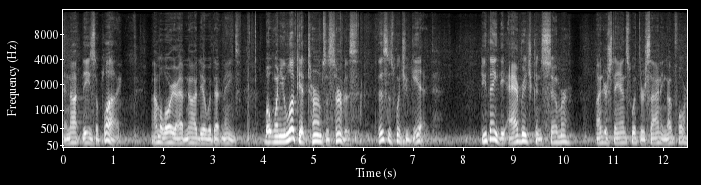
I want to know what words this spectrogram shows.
and not these apply." I'm a lawyer, I have no idea what that means. But when you look at terms of service, this is what you get. Do you think the average consumer understands what they're signing up for?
